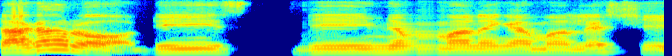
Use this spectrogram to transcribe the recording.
ဒါကတော့ဒီဒီမြန်မာနိုင်ငံမှာလက်ရှိ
